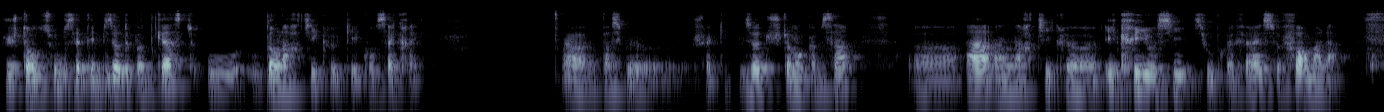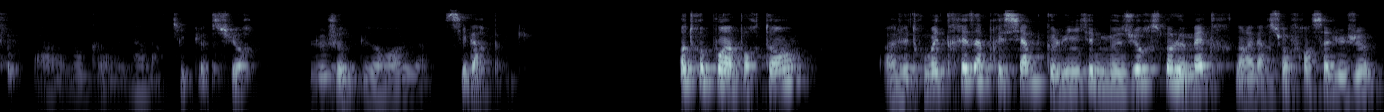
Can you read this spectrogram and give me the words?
juste en dessous de cet épisode de podcast ou, dans l'article qui est consacré. Euh, parce que chaque épisode, justement, comme ça, a un article écrit aussi, si vous préférez ce format-là. Donc, il y a un article sur le jeu de rôle Cyberpunk. Autre point important, j'ai trouvé très appréciable que l'unité de mesure soit le mètre dans la version française du jeu,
